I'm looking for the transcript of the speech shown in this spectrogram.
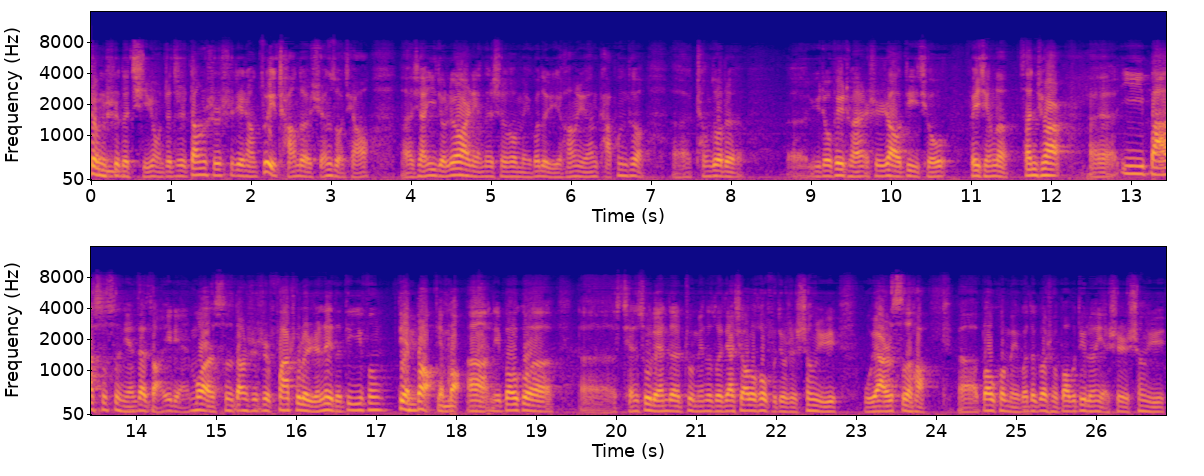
正式的启用，这是当时世界上最长的悬索桥。呃，像一九六二年的时候，美国的宇航员卡彭特，呃，乘坐着呃宇宙飞船是绕地球飞行了三圈儿。呃，一八四四年再早一点，莫尔斯当时是发出了人类的第一封电报。电报啊，你包括呃前苏联的著名的作家肖洛霍夫就是生于五月二十四号，呃，包括美国的歌手鲍勃迪伦也是生于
